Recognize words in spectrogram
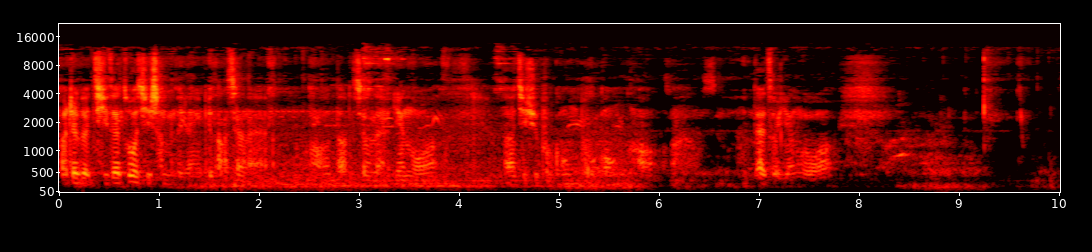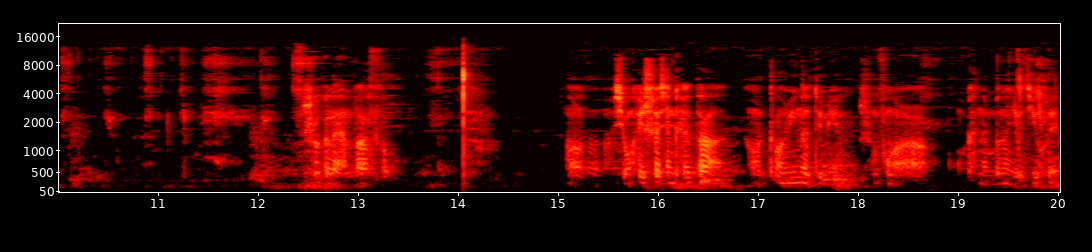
把这个骑在坐骑上面的人也给打下来，啊打了下来，阎罗啊继续普攻普攻，好带走阎罗，收个蓝 buff，啊熊黑率先开大，然后撞晕了对面顺风耳，我看能不能有机会。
